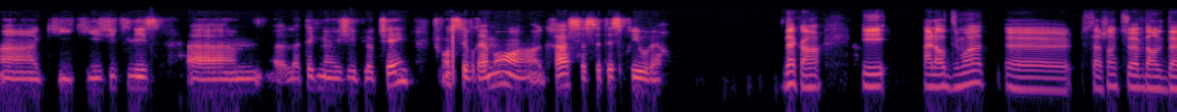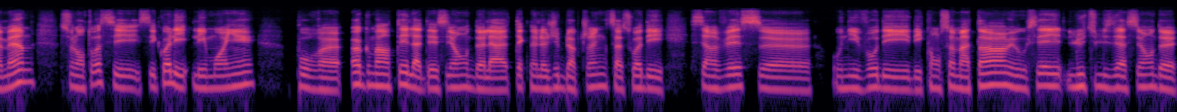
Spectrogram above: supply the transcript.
euh, qui, utilisent euh, la technologie blockchain. Je pense que c'est vraiment grâce à cet esprit ouvert. D'accord. Et alors, dis-moi, sachant que tu œuvres dans le domaine, selon toi, c'est quoi les, les moyens pour augmenter l'adhésion de la technologie blockchain, que ce soit des services au niveau des, consommateurs, mais aussi l'utilisation de,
